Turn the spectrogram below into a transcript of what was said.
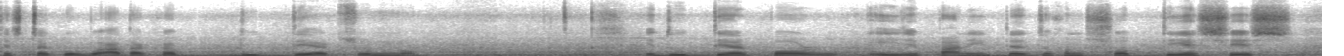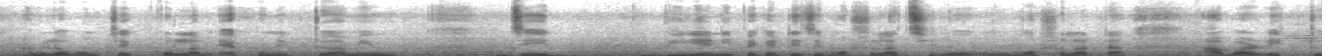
চেষ্টা করব আধা কাপ দুধ দেওয়ার জন্য। এই দুধ দেওয়ার পর এই যে পানিটা যখন সব দেওয়া শেষ, আমি লবণ চেক করলাম। এখন একটু আমি যে বিরিয়ানি প্যাকেটে যে মশলা ছিল, ওই মশলাটা আবার একটু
